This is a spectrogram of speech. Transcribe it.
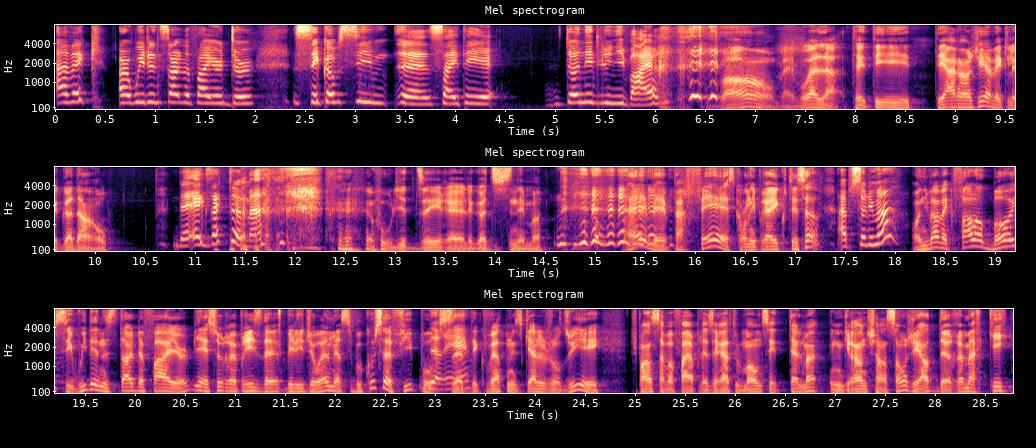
avec un We Didn't Start the Fire 2. C'est comme si euh, ça a été donné de l'univers. Bon, ben voilà. T'es- T'es arrangé avec le gars d'en haut, Exactement. au lieu de dire euh, le gars du cinéma. Eh ben parfait. Est-ce qu'on est prêt à écouter ça? Absolument. On y va avec Fall Out Boy, c'est We Didn't Start the Fire, bien sûr, reprise de Billy Joel. Merci beaucoup, Sophie, pour cette découverte musicale aujourd'hui et je pense que ça va faire plaisir à tout le monde. C'est tellement une grande chanson. J'ai hâte de remarquer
